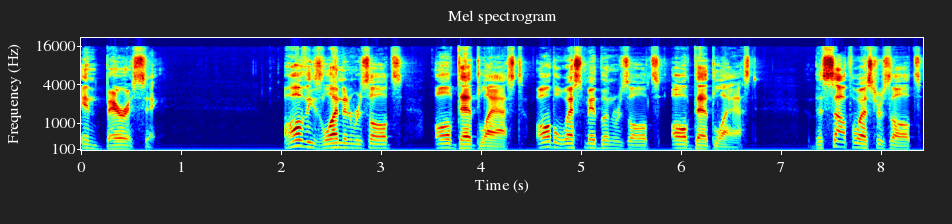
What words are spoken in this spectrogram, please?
embarrassing. All these London results, all dead last. All the West Midland results, all dead last. The Southwest results,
